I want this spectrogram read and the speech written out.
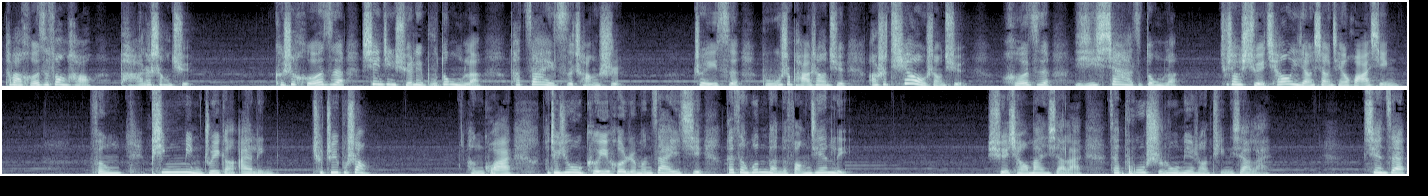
他把盒子放好，爬了上去。可是盒子陷进雪里不动了。他再次尝试，这一次不是爬上去，而是跳上去。盒子一下子动了，就像雪橇一样向前滑行。风拼命追赶艾琳，却追不上。很快，他就又可以和人们在一起，待在温暖的房间里。雪橇慢下来，在铺石路面上停下来。现在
